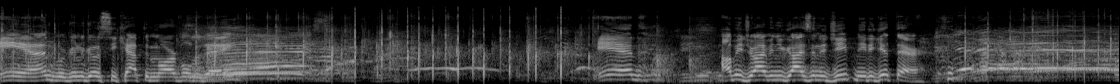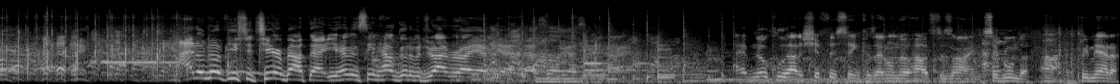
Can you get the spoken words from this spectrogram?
And we're gonna go see Captain Marvel today. And I'll be driving you guys in a jeepney to get there. I don't know if you should cheer about that. You haven't seen how good of a driver I am yet. That's all I gotta say. All right? I have no clue how to shift this thing because I don't know how it's designed. Segunda. Primera.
